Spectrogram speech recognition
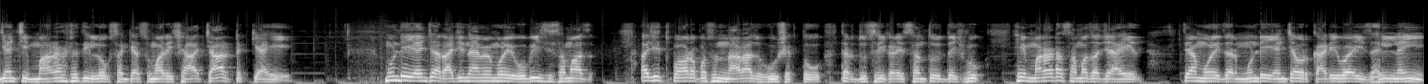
ज्यांची महाराष्ट्रातील लोकसंख्या सुमारे शहा चार टक्के आहे. मुंडे यांच्या राजीनाम्यामुळे ओबीसी समाज अजित पवारापासून नाराज होऊ शकतो. तर दुसरीकडे संतोष देशमुख हे मराठा समाजाचे आहेत. त्यामुळे जर मुंडे यांच्यावर कार्यवाही झाली नाही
